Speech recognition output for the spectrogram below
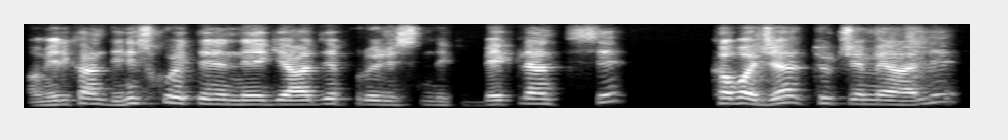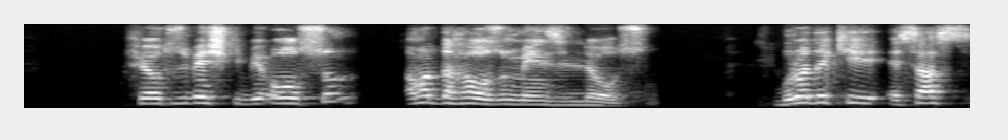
Amerikan Deniz Kuvvetleri'nin NGAD projesindeki beklentisi kabaca Türkçe meali F-35 gibi olsun ama daha uzun menzilli olsun. Buradaki esas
